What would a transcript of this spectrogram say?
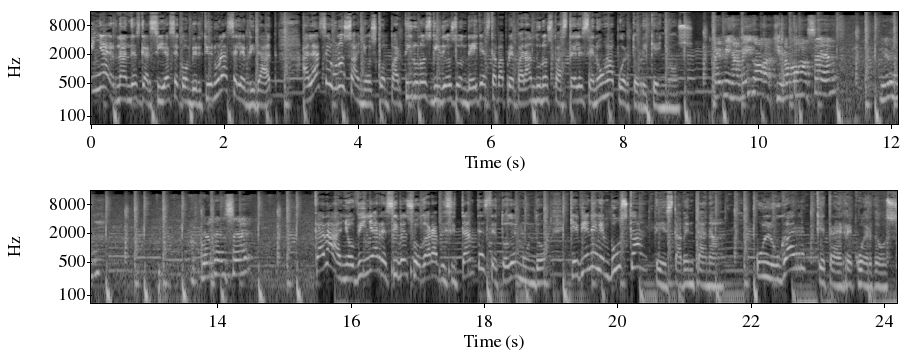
Viña Hernández García se convirtió en una celebridad al hace unos años compartir unos videos donde ella estaba preparando unos pasteles en hoja puertorriqueños. Mis amigos, aquí vamos a hacer. Miren, acuérdense. Cada año Viña recibe en su hogar a visitantes de todo el mundo que vienen en busca de esta ventana, un lugar que trae recuerdos.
